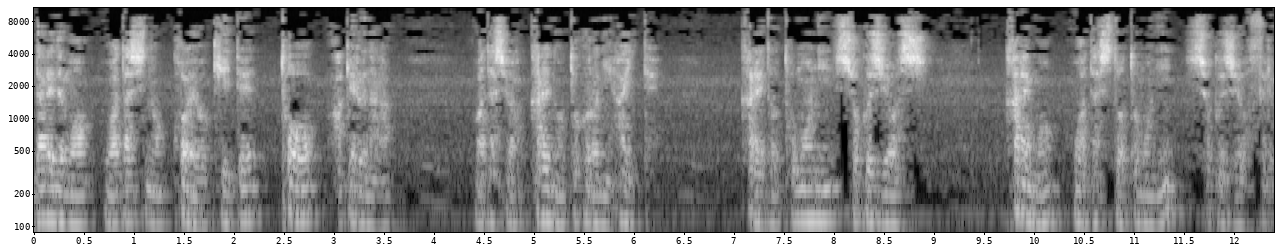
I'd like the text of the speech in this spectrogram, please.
誰でも私の声を聞いて戸を開けるなら私は彼のところに入って彼と共に食事をし彼も私と共に食事をする。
